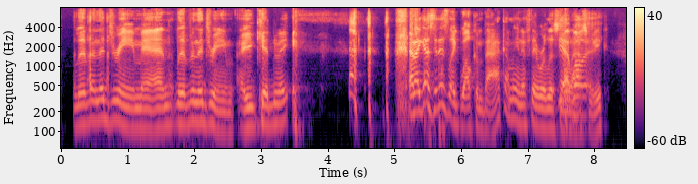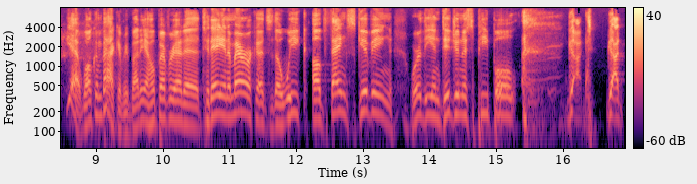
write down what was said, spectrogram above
Living the dream, man. Living the dream. Are you kidding me? and I guess it is like welcome back. I mean, if they were listening Yeah, well, last week. Yeah, welcome back, everybody. I hope every had a, today in America, it's the week of Thanksgiving, where the indigenous people got got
